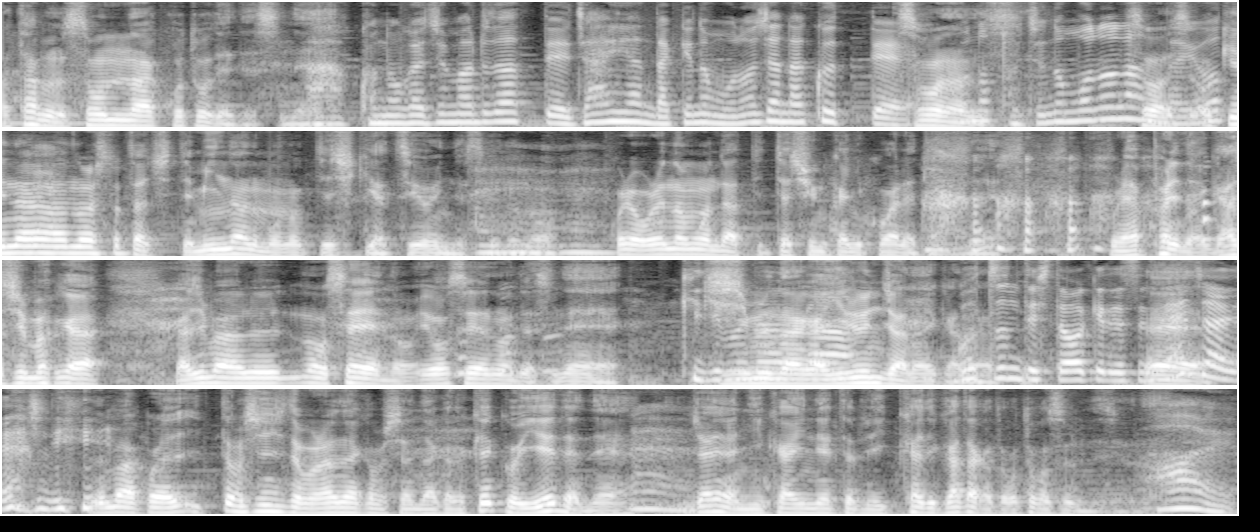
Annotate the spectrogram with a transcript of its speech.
まああ、多分そんなことでですね。あこのガジュマルだってジャイアンだけのものじゃなくってそうなんです。この土地のものなんだよ沖縄の人たちってみんなのものって意識が強いんですけども、ええ。これ俺のもんだって言った瞬間に壊れたんで これやっぱりねガジュマがガジュマルのせいの妖精のですねキキジムナがいるんじゃないかなゴツンってしたわけですね、ええ。ジャイアンに、でまあこれ言っても信じてもらえないかもしれないけど結構家でね、ええ。ジャイアン2階に寝てると1階でガタガタ音がするんですよね。はい、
